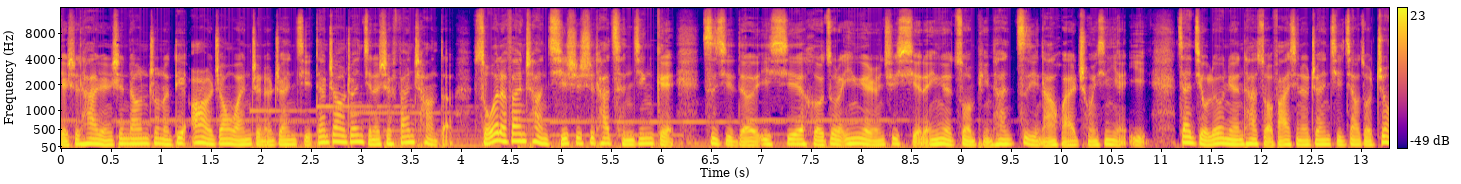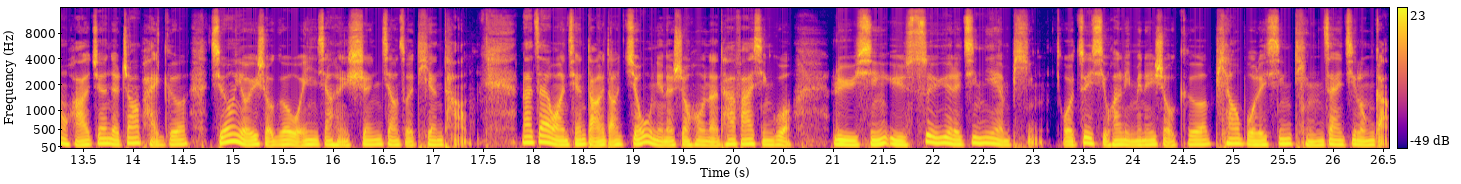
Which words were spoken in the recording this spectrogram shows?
也是她人生当中的第二张完整的专辑。但这张专辑呢是翻唱的，所谓的翻唱，其实是她曾经给自己的一些合作的音乐人去写的音乐作品，她自己拿回来重新演。在九六年，他所发行的专辑叫做郑华娟的招牌歌，其中有一首歌我印象很深，叫做《天堂》。那再往前倒一倒，九五年的时候呢，他发行过《旅行与岁月的纪念品》，我最喜欢里面的一首歌《漂泊的心停在基隆港》。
